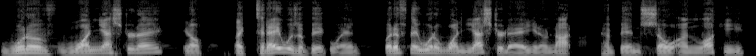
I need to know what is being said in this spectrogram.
would have won yesterday, you know, like today was a big win, but if they would have won yesterday, you know, not have been so unlucky,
